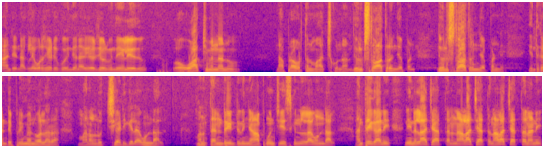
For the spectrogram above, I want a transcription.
అంటే నాకు లివర్ చెడిపోయింది నాకు ఎవరు చెడిపోయింది ఏం లేదు. ఓ వాక్యం విన్నాను. నా ప్రవర్తన మార్చుకున్నాను. దేవునికి స్తోత్రం చెప్పండి. దేవునికి స్తోత్రం చెప్పండి. ఎందుకంటే ప్రియమైన వాళ్ళరా మనల్ని వచ్చి అడిగేలా ఉండాలి. మన తండ్రి ఇంటిని జ్ఞాపకం చేసుకునేలా ఉండాలి. అంతేగాని నేను ఇలా చేస్తానని అలా చేస్తాను అలా చేస్తానని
